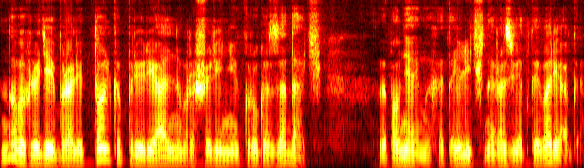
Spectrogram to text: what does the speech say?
Новых людей брали только при реальном расширении круга задач, выполняемых этой личной разведкой «Варяга».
